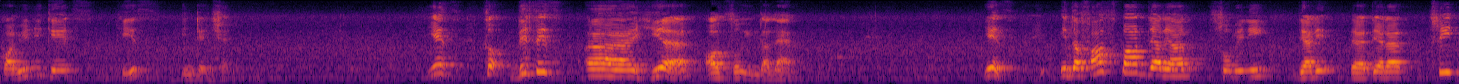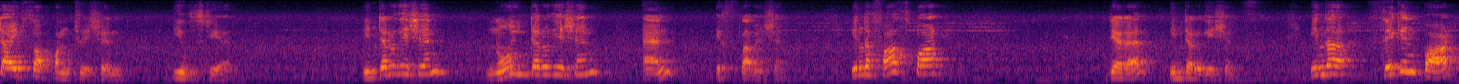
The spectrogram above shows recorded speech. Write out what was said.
communicates his intention. Yes, so this is uh, here also in the Lamb. Yes, in the first part there are so many, uh, there are three types of punctuation used here. Interrogation, no interrogation and exclamation. In the first part there are interrogations. In the second part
